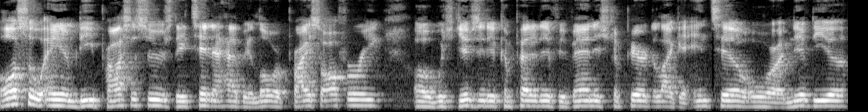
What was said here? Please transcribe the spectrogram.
also, AMD processors, they tend to have a lower price offering, uh, which gives it a competitive advantage compared to like an Intel or a NVIDIA.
